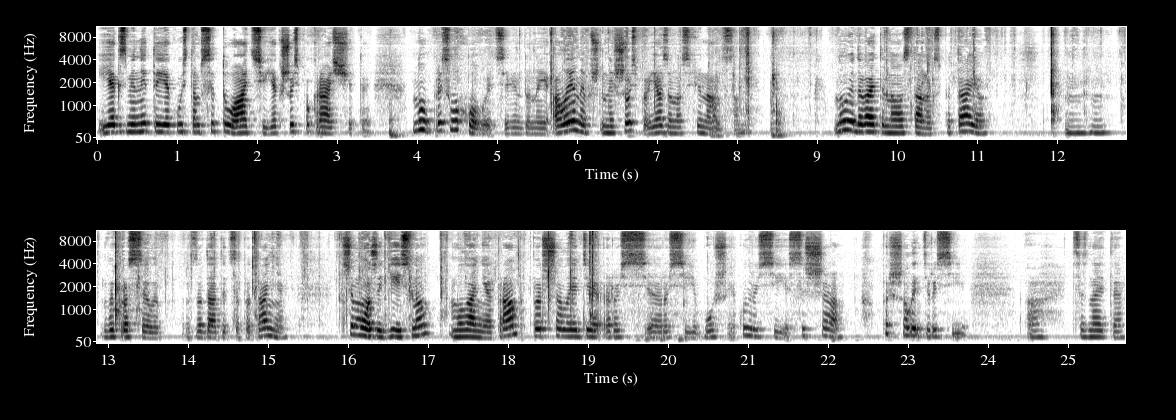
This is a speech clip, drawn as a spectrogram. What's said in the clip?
і як змінити якусь там ситуацію, як щось покращити. Ну, прислуховується він до неї, але не, не щось пов'язано з фінансами. Ну і давайте наостанок спитаю. Угу. Ви просили задати це питання. Чи може дійсно Меланія Трамп, перша леді Росії, Росії, Боже, якої Росії? США, перша леді Росії. Це знаєте.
